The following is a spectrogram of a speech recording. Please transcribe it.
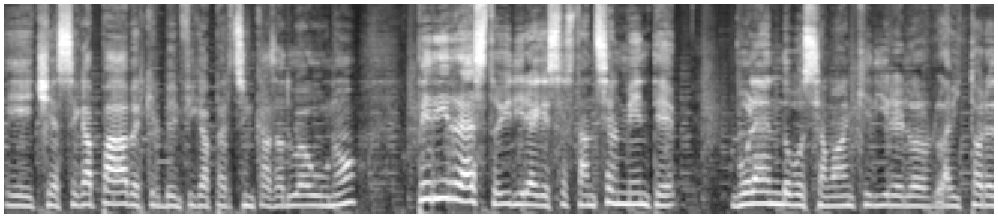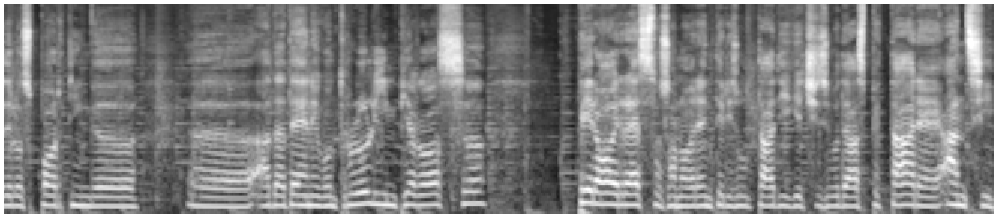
e CSKA perché il Benfica ha perso in casa 2-1. Per il resto io direi che sostanzialmente, volendo possiamo anche dire la vittoria dello Sporting eh, eh, ad Atene contro l'Olympiakos, però il resto sono veramente risultati che ci si poteva aspettare, anzi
